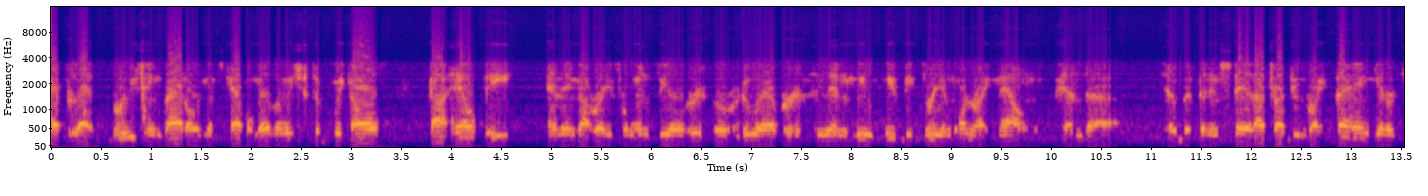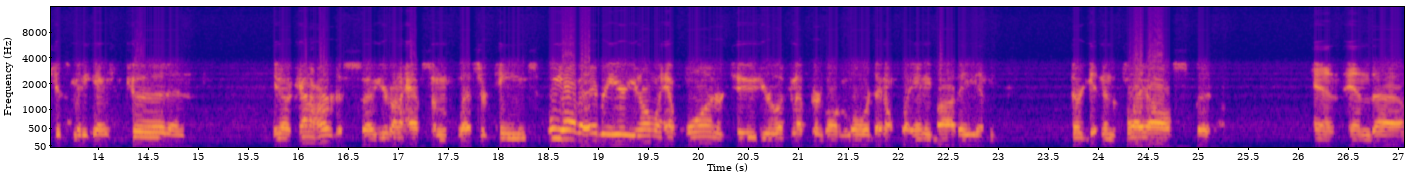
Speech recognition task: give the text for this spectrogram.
after that bruising battle against Cabell Midland, we should have took a week off, got healthy, and then got ready for Winfield or, or whoever, and then we, we'd be three and one right now. And uh, you know, but, but instead, I tried to do the right thing, get our kids as many games we could, and you know, it kind of hurt us. So you're going to have some lesser teams. We have it every year. You normally have one or two. You're looking up there going, Lord, they don't play anybody, and they're getting in the playoffs. But and and uh,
